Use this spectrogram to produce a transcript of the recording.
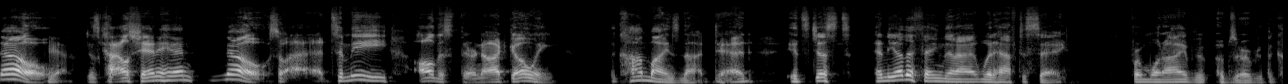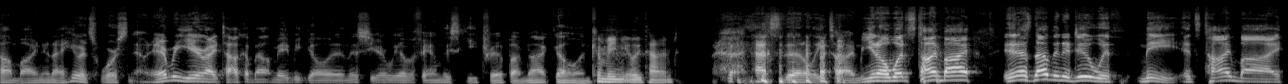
No. Yeah. Does Kyle Shanahan? No. So uh, to me, all this, they're not going. The combine's not dead. It's just, and the other thing that I would have to say from what I've observed at the combine, and I hear it's worse now. And every year I talk about maybe going, and this year we have a family ski trip. I'm not going. Conveniently timed. accidentally timed. You know what's timed by? It has nothing to do with me. It's timed by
